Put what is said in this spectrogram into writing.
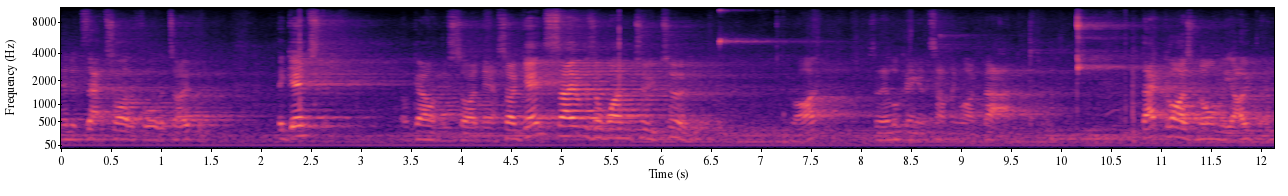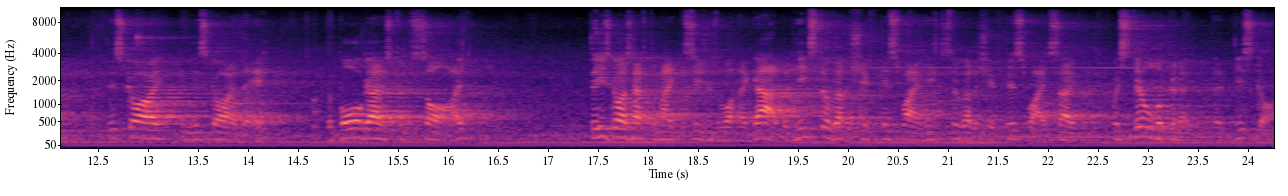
and it's that side of the floor that's open. Against, I'll go on this side now. So against, say it was a 1 2 2, right? So they're looking at something like that. That guy's normally open. This guy and this guy there. the ball goes to the side, these guys have to make decisions of what they guard, but he's still got to shift this way and he's still got to shift this way. So we're still looking at, at this guy.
